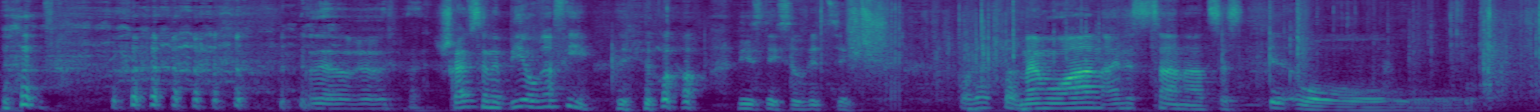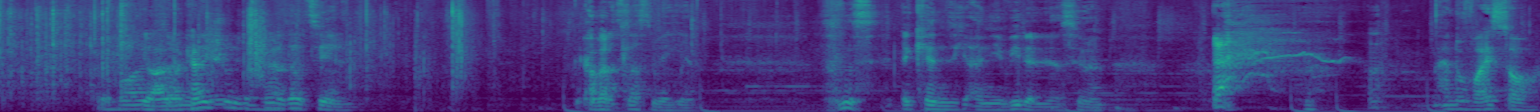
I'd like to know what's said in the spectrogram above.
Äh, schreibst du eine Biografie. Die ist nicht so witzig. Oder schon. Memoiren eines Zahnarztes. Oh. Ja, da kann ich schon ein bisschen was erzählen. Aber das lassen wir hier. Sonst erkennen sich einige wieder, die das hören. Na, du weißt doch.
